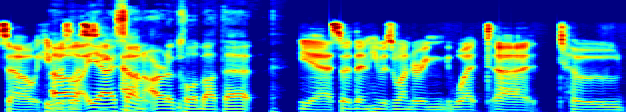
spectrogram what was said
So he was oh, yeah, I saw an article about that. Yeah, so then he was wondering what uh, to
